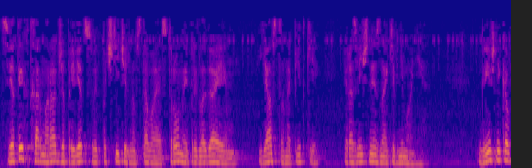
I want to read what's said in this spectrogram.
Святых Дхармараджа приветствует почтительно, вставая с трона и предлагая им явства, напитки и различные знаки внимания. Грешников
